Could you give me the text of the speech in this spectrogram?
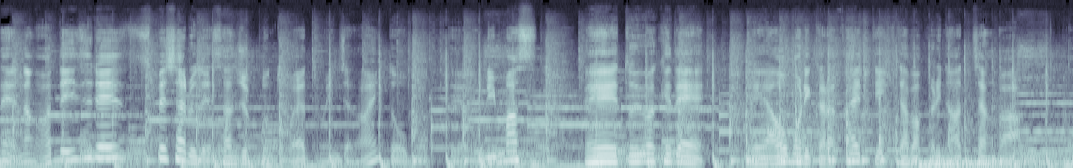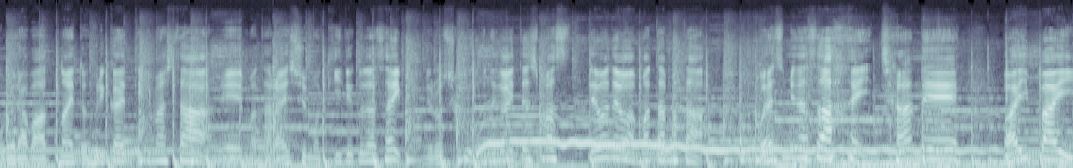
ねなんかでいずれスペシャルで30分とかやってもいいんじゃないと思っております、えーというわけで、えー青森から帰ってきたばかりのあっちゃんがコベラバートナイト振り返ってきました、えーまた来週も聞いてください。よろしくお願いいたします。ではではまたまた。おやすみなさい。じゃあね。バイバイ。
